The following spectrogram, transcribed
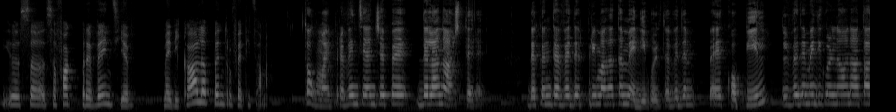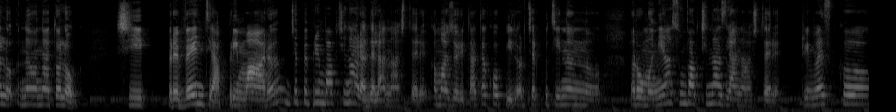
uh, să, să fac prevenție medicală pentru fetița mea? Tocmai, prevenția începe de la naștere. De când te vede prima dată medicul, te vede pe copil, îl vede medicul neonatolog. neonatolog. Și prevenția primară începe prin vaccinarea de la naștere, că majoritatea copiilor, cel puțin în, în România, sunt vaccinați la naștere. Primesc uh,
